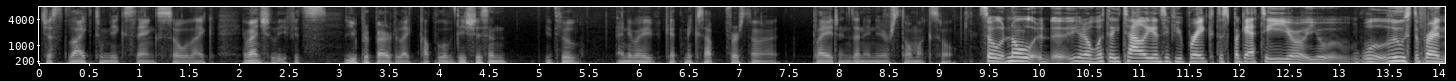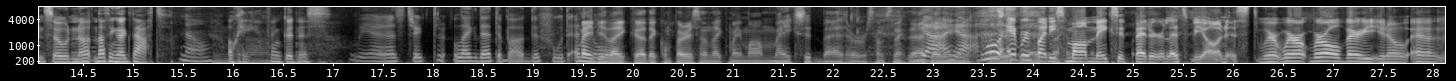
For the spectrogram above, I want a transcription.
just like to mix things. So like eventually, if it's you prepare like a couple of dishes and it will anyway get mixed up first on a plate and then in your stomach. So So no, uh, you know, with the Italians, if you break the spaghetti, you you will lose the friend. So no, nothing like that. No, Okay, uh, thank goodness. We are not strict like that about the food. At maybe all. like uh, the comparison, like my mom makes it better or something like that. Yeah, I yeah. Well, everybody's mom makes it better. Let's be honest. We're we're we're all very you know uh,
